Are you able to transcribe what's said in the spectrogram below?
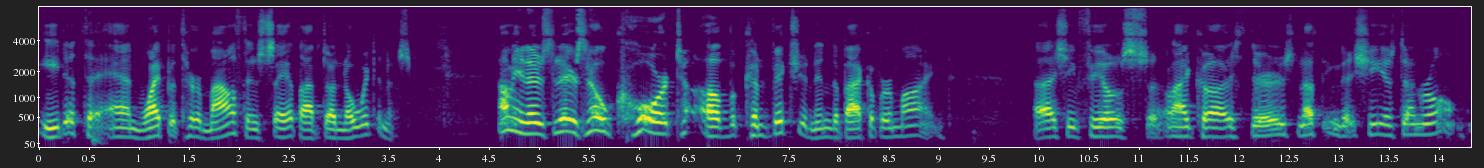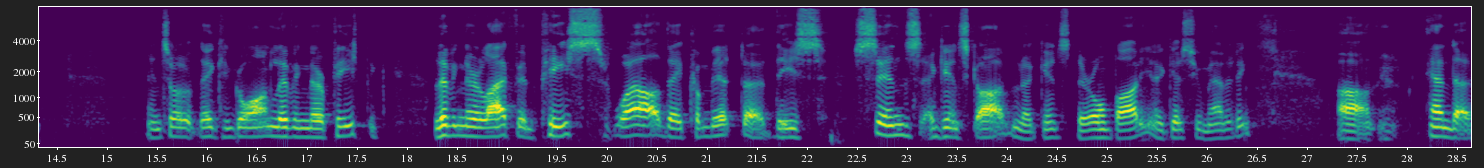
eateth and wipeth her mouth and saith, I've done no wickedness. I mean, there's, there's no court of conviction in the back of her mind. Uh, she feels like uh, there's nothing that she has done wrong. And so they can go on living their peace, living their life in peace while they commit uh, these sins against God and against their own body and against humanity uh, and uh,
